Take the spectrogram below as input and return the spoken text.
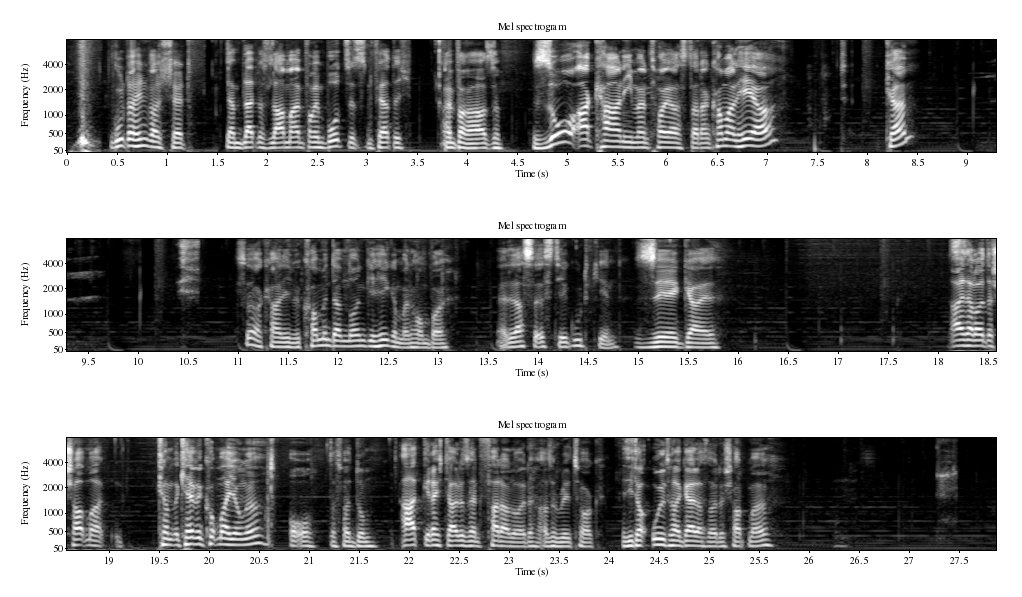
Guter Hinweis, Chat. Dann bleibt das Lama einfach im Boot sitzen. Fertig. Einfacher Hase. So, Akani, mein teuerster. Dann komm mal her. Komm. So, Akani, willkommen in deinem neuen Gehege, mein Homeboy. Lasse es dir gut gehen. Sehr geil. Alter, Leute, schaut mal. Kevin, guck mal, Junge. Oh, oh, das war dumm. Artgerechte Alter, sein Vater, Leute. Also Real Talk. Sieht doch ultra geil aus, Leute. Schaut mal.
